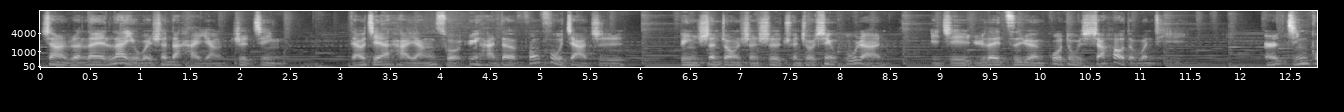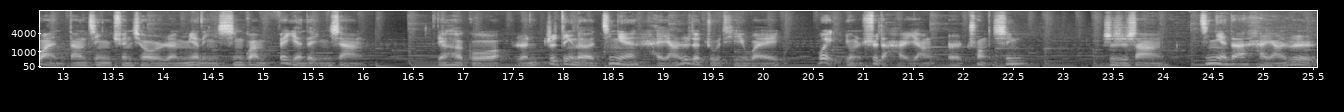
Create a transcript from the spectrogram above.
向人类赖以为生的海洋致敬。了解海洋所蕴含的丰富价值，并慎重审视全球性污染以及鱼类资源过度消耗的问题。而尽管当今全球仍面临新冠肺炎的影响，联合国仍制定了今年海洋日的主题为“为永续的海洋而创新”。事实上，今年的海洋日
